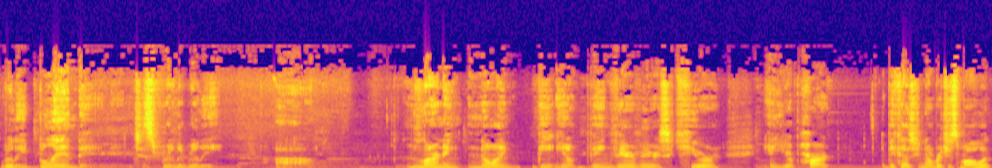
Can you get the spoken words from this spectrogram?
really blending and just really, really uh, learning, knowing, being, you know, being very, very secure in your part because, you know, Richard Smallwood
